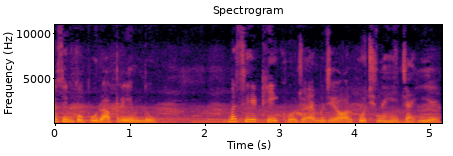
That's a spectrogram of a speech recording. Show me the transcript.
बस इनको पूरा प्रेम दो। बस ये ठीक हो जाए, मुझे और कुछ नहीं चाहिए।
